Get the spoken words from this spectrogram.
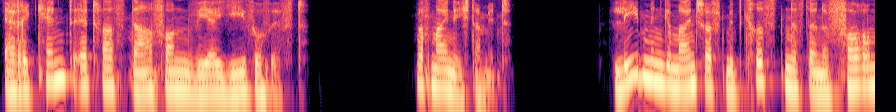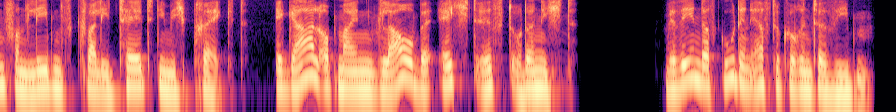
erkennt etwas davon, wer Jesus ist. Was meine ich damit? Leben in Gemeinschaft mit Christen ist eine Form von Lebensqualität, die mich prägt, egal ob mein Glaube echt ist oder nicht. Wir sehen das gut in 1. Korinther 7,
